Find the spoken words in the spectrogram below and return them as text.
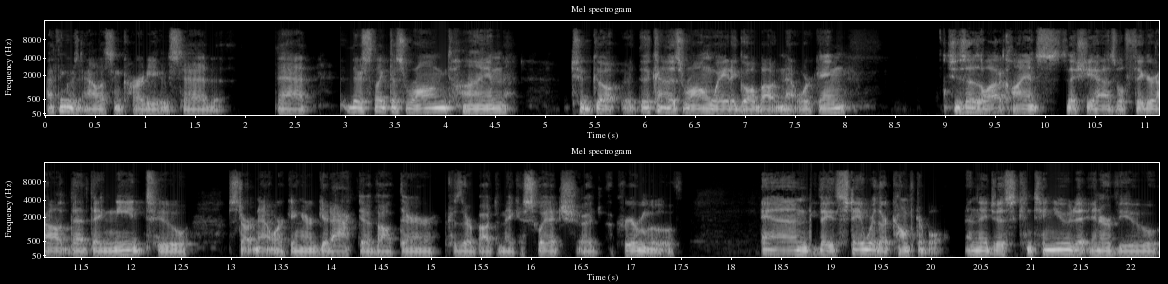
I think it was Allison Carty who said that there's like this wrong time to go, the kind of this wrong way to go about networking. She says a lot of clients that she has will figure out that they need to start networking or get active out there because they're about to make a switch, a, a career move. And they stay where they're comfortable and they just continue to interview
